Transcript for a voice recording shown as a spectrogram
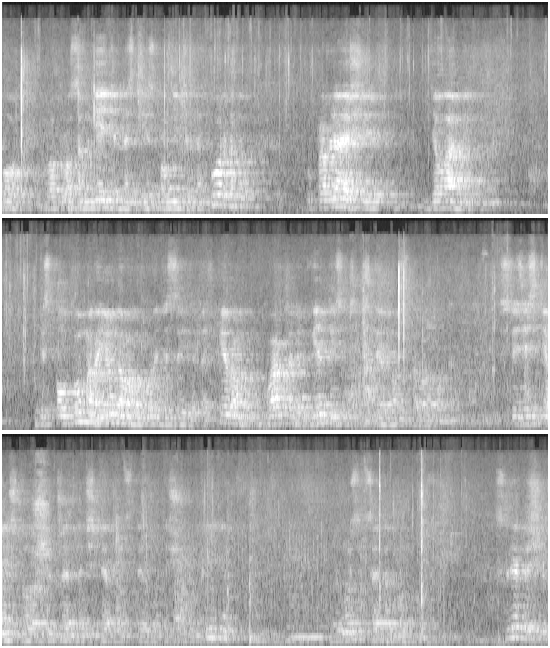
по вопросам деятельности исполнительных органов, управляющие делами исполкома районного в городе Совета в первом квартале 2014 года. В связи с тем, что бюджет на 2014 год еще не принят, выносится этот вопрос. Следующий.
